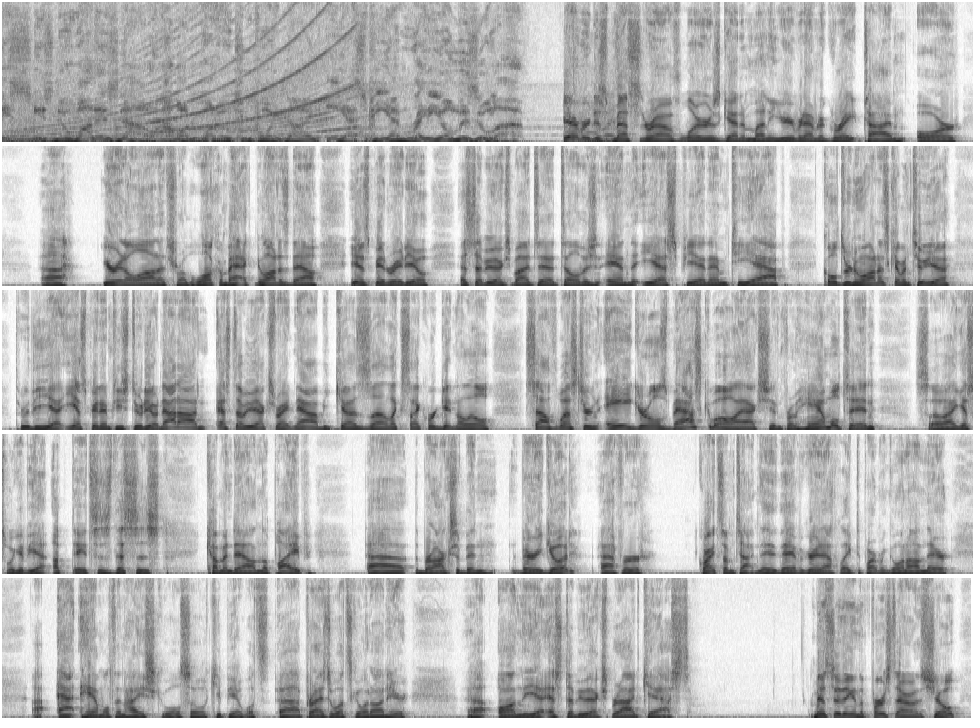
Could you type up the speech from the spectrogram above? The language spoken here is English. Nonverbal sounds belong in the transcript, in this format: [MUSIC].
This is Nuanez Now on 102.9 ESPN Radio Missoula. You're ever just messing around with lawyers getting money? You're even having a great time, or uh, you're in a lot of trouble. Welcome back. [LAUGHS] Nuanez Now, ESPN Radio, SWX Montana Television, and the ESPN MT app. Colter Nuanez coming to you through the uh, ESPN MT studio. Not on SWX right now because uh, looks like we're getting a little Southwestern A girls basketball action from Hamilton. So I guess we'll give you updates as this is coming down the pipe. Uh, the Broncs have been very good uh, for quite some time. They, they have a great athletic department going on there uh, at Hamilton High School. So we'll keep you what's uh, apprised of what's going on here uh, on the uh, SWX broadcast. Missed anything in the first hour of the show?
